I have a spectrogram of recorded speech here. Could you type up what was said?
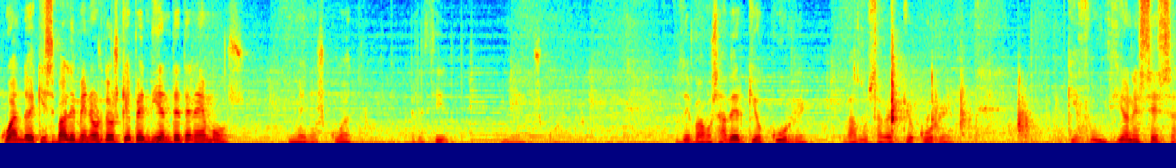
Cuando x vale menos 2, ¿qué pendiente tenemos? Menos 4. Es decir, menos 4. Entonces vamos a ver qué ocurre. Vamos a ver qué ocurre. ¿Qué función es esa?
